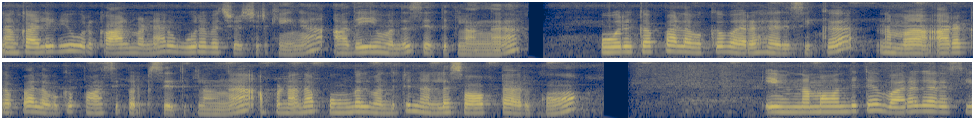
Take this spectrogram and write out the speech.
நான் கழுவி ஒரு கால் மணி நேரம் ஊற வச்சு வச்சுருக்கேங்க. அதையும் வந்து சேர்த்துக்கலாங்க. ஒரு கப் அளவுக்கு வரகு அரிசிக்கு நம்ம அரை கப் அளவுக்கு பாசிப்பருப்பு சேர்த்துக்கலாங்க. அப்படின்னா தான் பொங்கல் வந்துட்டு நல்லா சாஃப்டாக இருக்கும். நம்ம வந்துட்டு வரகு அரிசி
